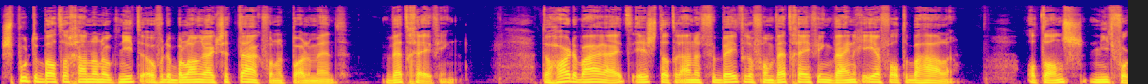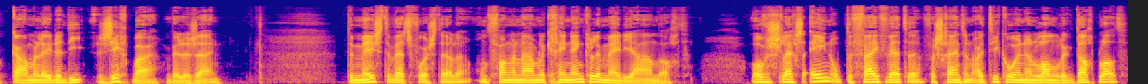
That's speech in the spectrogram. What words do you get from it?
Spoeddebatten gaan dan ook niet over de belangrijkste taak van het parlement: wetgeving. De harde waarheid is dat er aan het verbeteren van wetgeving weinig eer valt te behalen. Althans, niet voor Kamerleden die zichtbaar willen zijn. De meeste wetsvoorstellen ontvangen namelijk geen enkele media-aandacht. Over slechts één op de vijf wetten verschijnt een artikel in een landelijk dagblad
